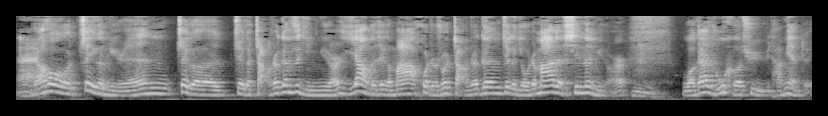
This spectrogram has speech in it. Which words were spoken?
哎，然后这个女人，这个这个长着跟自己女儿一样的这个妈，或者说长着跟这个有着妈的心的女儿，嗯，我该如何去与他面对？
